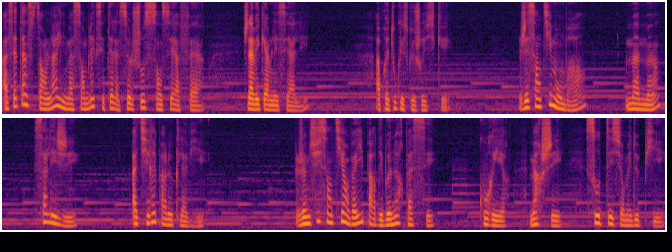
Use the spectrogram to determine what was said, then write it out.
À cet instant-là, il m'a semblé que c'était la seule chose censée à faire. Je n'avais qu'à me laisser aller. Après tout, qu'est-ce que je risquais? J'ai senti mon bras, ma main, s'alléger, attiré par le clavier. Je me suis senti envahi par des bonheurs passés. Courir, marcher, sauter sur mes deux pieds,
